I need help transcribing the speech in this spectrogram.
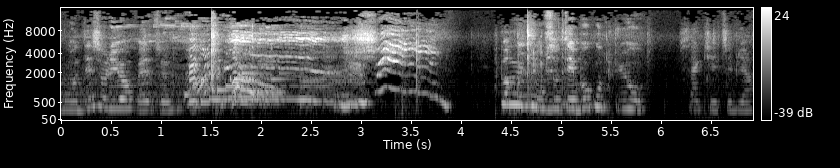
Bon, désolé en fait. Par contre, on sautait beaucoup plus haut. Ça qui était bien.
